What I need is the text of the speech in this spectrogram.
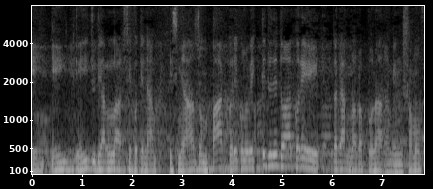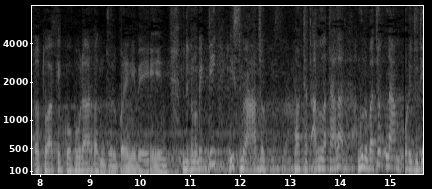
এই এই এই যদি আল্লাহর সিফতি নাম ইসমে আজম পাঠ করে কোনো ব্যক্তি যদি দোয়া করে, তবে আল্লাহ রাব্বুল আলামিন সমস্ত দোয়াকে কবুল আর মঞ্জুর করে নেবেন। যদি কোনো ব্যক্তি ইসমে আজম, অর্থাৎ আল্লাহ তাআলার গুণবাচক নাম পড়ে, যদি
